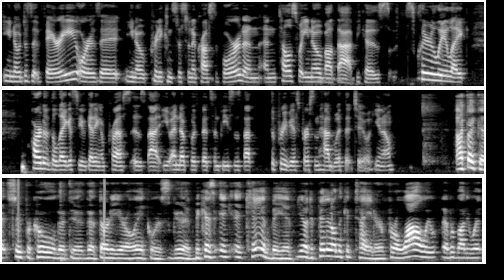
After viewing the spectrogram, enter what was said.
you know, does it vary or is it, you know, pretty consistent across the board? And, and tell us what you know about that because it's clearly like part of the legacy of getting a press is that you end up with bits and pieces that the previous person had with it too, you know? I think that's super cool that the, the 30 year old ink was good because it, it can be if you know depending on the container. For a while, we everybody went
